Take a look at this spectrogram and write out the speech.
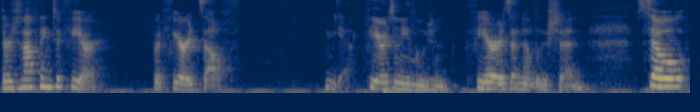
there's nothing to fear but fear itself. Yeah, fear is an illusion. Fear is an illusion. So,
